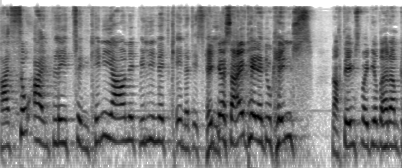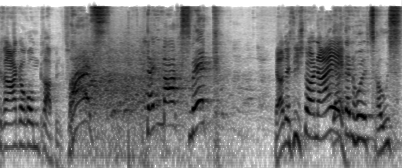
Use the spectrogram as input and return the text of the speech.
Ha, so ein Blödsinn kenne ich auch nicht, will ich nicht kennen, das Hätte ja sein können, du kennst nachdem es bei dir da am Kragen rumkrabbelt. Was? Mach's weg! Ja, das ist doch ein Ei. Ja, dann hol's raus.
